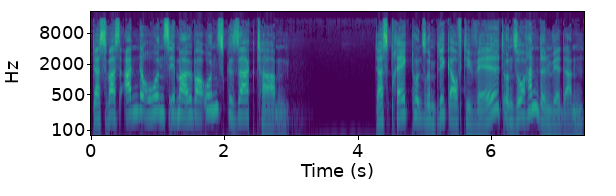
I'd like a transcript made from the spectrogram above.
das, was andere uns immer über uns gesagt haben, das prägt unseren Blick auf die Welt und so handeln wir dann.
